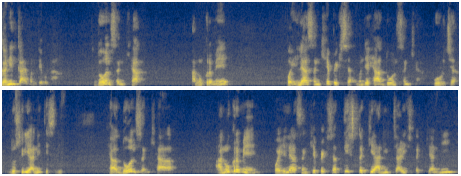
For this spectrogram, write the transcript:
गणित काय म्हणते बघा? दोन संख्या अनुक्रमे पहिल्या संख्येपेक्षा म्हणजे ह्या दोन संख्या पुढच्या दुसरी आणि तिसरी. ह्या दोन संख्या अनुक्रमे पहिल्या संख्येपेक्षा तीस टक्के आणि चाळीस टक्क्यांनी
